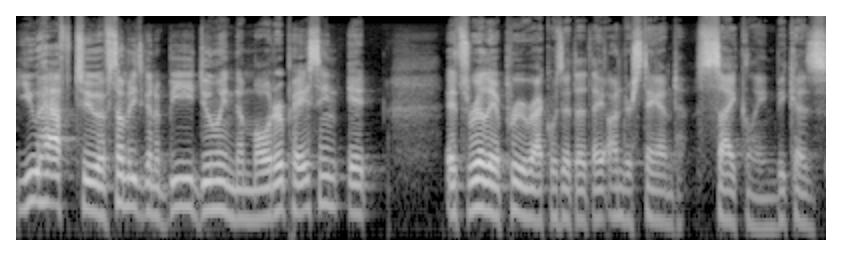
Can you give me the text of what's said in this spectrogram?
you have to if somebody's going to be doing the motor pacing, it it's really a prerequisite that they understand cycling because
